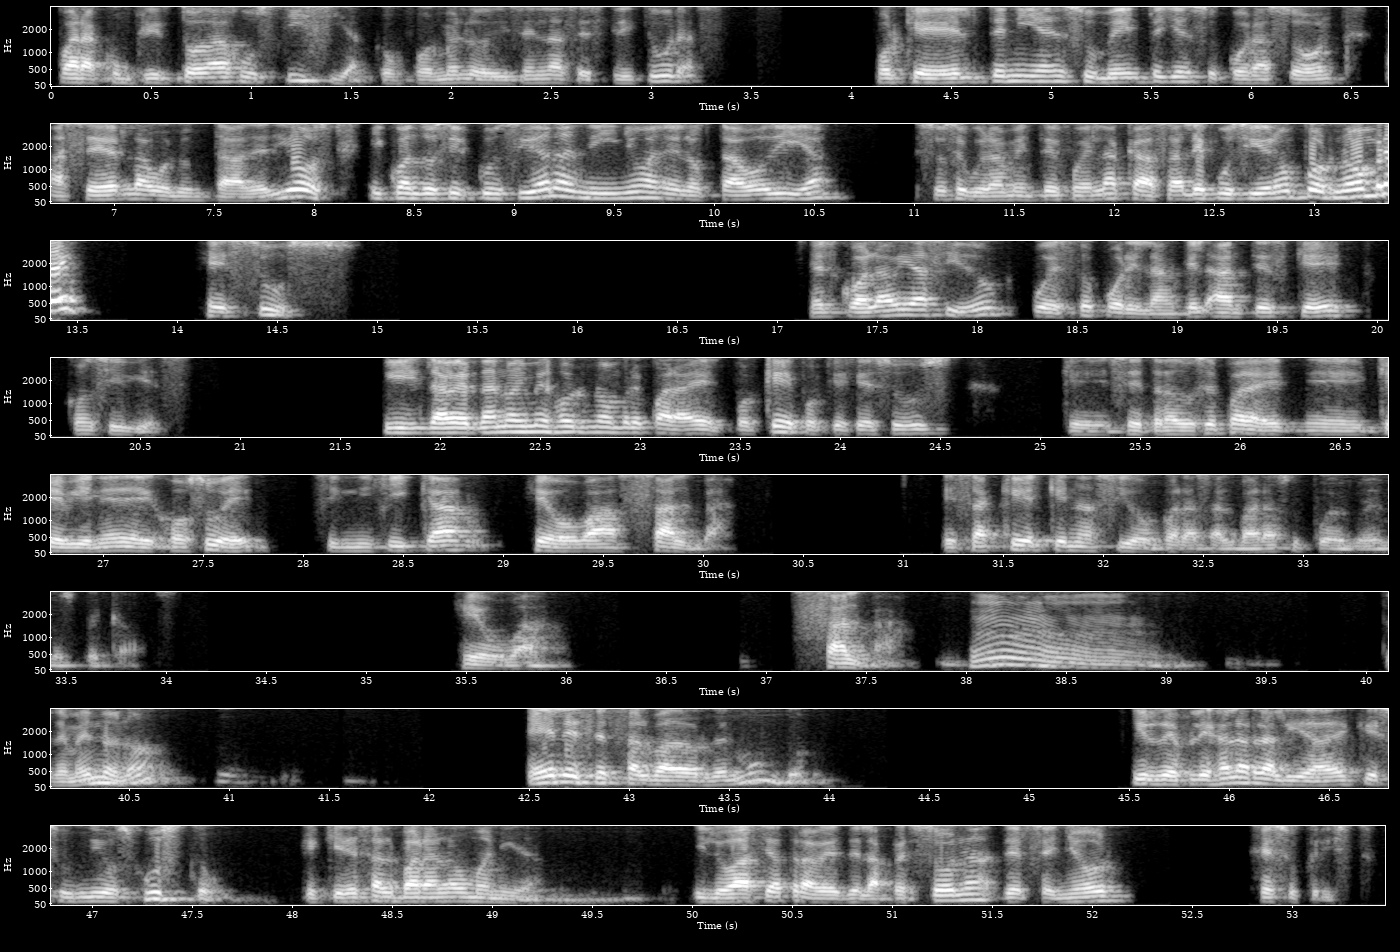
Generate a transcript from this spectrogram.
para cumplir toda justicia, conforme lo dicen las escrituras. Porque él tenía en su mente y en su corazón hacer la voluntad de Dios. Y cuando circuncidan al niño en el octavo día, eso seguramente fue en la casa, le pusieron por nombre Jesús, el cual había sido puesto por el ángel antes que concibiese. Y la verdad no hay mejor nombre para él. ¿Por qué? Porque Jesús que se traduce para, eh, que viene de Josué, significa Jehová salva. Es aquel que nació para salvar a su pueblo de los pecados. Jehová salva. Mm. Tremendo, ¿no? Él es el salvador del mundo. Y refleja la realidad de que es un Dios justo, que quiere salvar a la humanidad. Y lo hace a través de la persona del Señor Jesucristo.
